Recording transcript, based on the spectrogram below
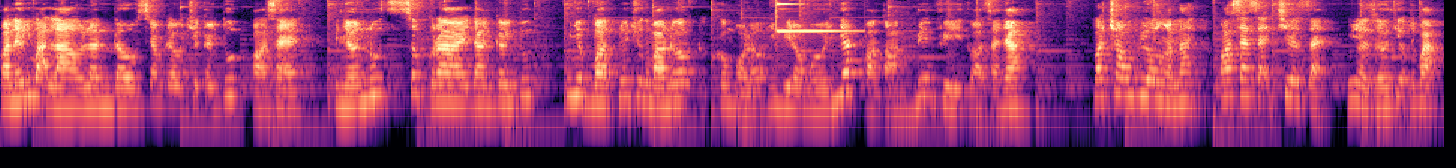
Và nếu như bạn nào lần đầu xem video trên kênh Tút Hóa Xe thì nhớ nút subscribe đăng kênh Tút cũng như bật nút chuông thông báo nữa để không bỏ lỡ những video mới nhất hoàn toàn miễn phí từ Hóa Xe nha. Và trong video ngày hôm nay, Hóa Xe sẽ chia sẻ cũng như là giới thiệu cho bạn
